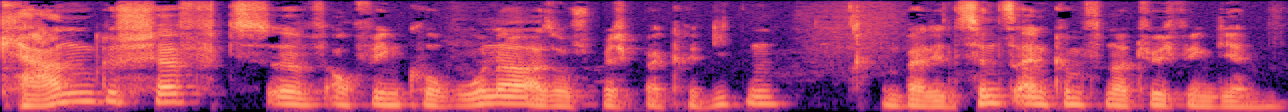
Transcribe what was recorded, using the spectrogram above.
Kerngeschäft, äh, auch wegen Corona, also sprich bei Krediten und bei den Zinseinkünften natürlich wegen dem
